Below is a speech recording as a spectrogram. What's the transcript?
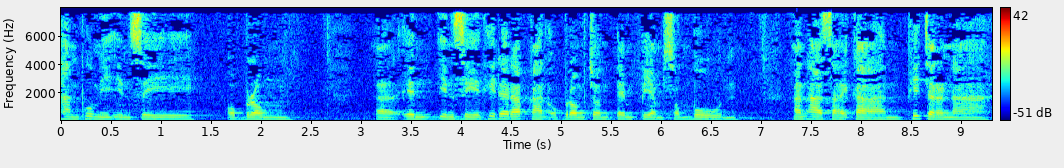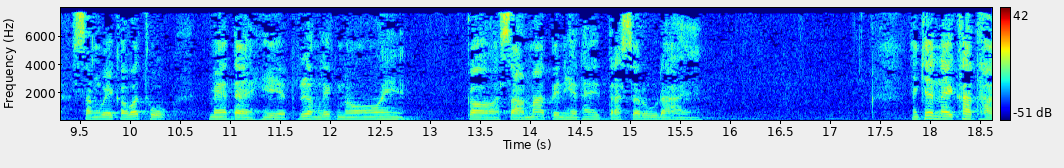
ท่านผู้มีอินทรีย์อบรมอินทรีย์ที่ได้รับการอบรมจนเต็มเปี่ยมสมบูรณ์ อันอาศัยการพิจารณาสังเวกวัตถุแม้แต่เหตุเรื่องเล็กน้อย ก็สามารถเป็นเหตุให้ตรัสรู้ได้ อย่างเช่นในคาถา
